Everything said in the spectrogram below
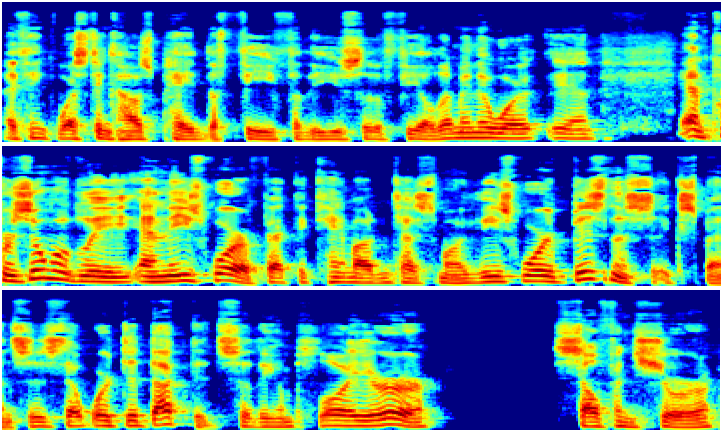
I think Westinghouse paid the fee for the use of the field. I mean, there were, and, and presumably, and these were, in fact, it came out in testimony, these were business expenses that were deducted. So the employer, self-insure,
